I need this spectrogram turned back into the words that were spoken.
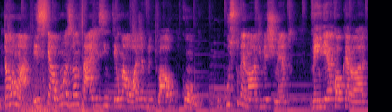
Então vamos lá, existem algumas vantagens em ter uma loja virtual como o custo menor de investimento, vender a qualquer hora,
